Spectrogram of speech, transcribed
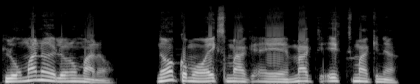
lo humano de lo no humano, ¿no? Como ex, eh, ex máquina.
